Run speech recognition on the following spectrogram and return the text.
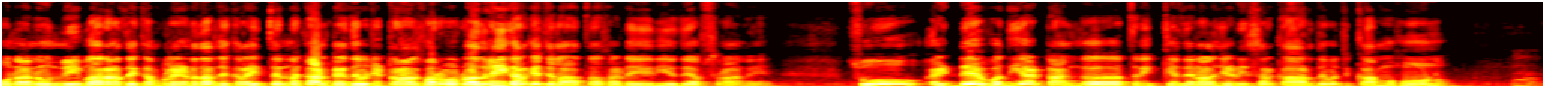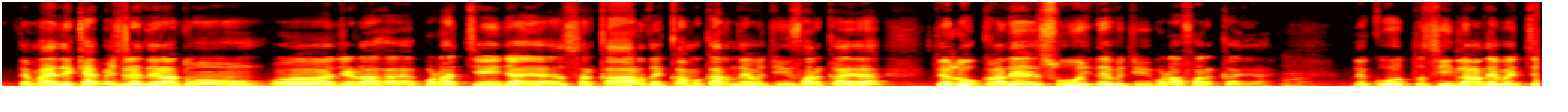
ਉਹਨਾਂ ਨੂੰ 19 12 ਤੇ ਕੰਪਲੇਂਟ ਦਰਜ ਕਰਾਈ 3 ਘੰਟੇ ਦੇ ਵਿੱਚ ਟਰਾਂਸਫਾਰਮਰ ਬਦਲੀ ਕਰਕੇ ਚਲਾਤਾ ਸਾਡੇ ਏਰੀਆ ਦੇ ਅਫਸਰਾਂ ਨੇ। ਸੋ ਐਡੇ ਵਧੀਆ ਢੰਗ ਤਰੀਕੇ ਦੇ ਨਾਲ ਜਿਹੜੀ ਸਰਕਾਰ ਦੇ ਵਿੱਚ ਕੰਮ ਹੋਣ, ਤੇ ਮੈਂ ਦੇਖਿਆ ਪਿਛਲੇ ਦਿਨਾਂ ਤੋਂ ਜਿਹੜਾ ਹੈ, ਬੜਾ ਚੇਂਜ ਆਇਆ ਸਰਕਾਰ ਦੇ ਕੰਮ ਕਰਨ ਦੇ ਵਿੱਚ ਵੀ ਫ਼ਰਕ ਆਇਆ ਹੈ ਤੇ ਲੋਕਾਂ ਦੇ ਸੋਚ ਦੇ ਵਿੱਚ ਵੀ ਬੜਾ ਫ਼ਰਕ ਆਇਆ ਦੇਖੋ, ਤਹਿਸੀਲਾਂ ਦੇ ਵਿੱਚ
